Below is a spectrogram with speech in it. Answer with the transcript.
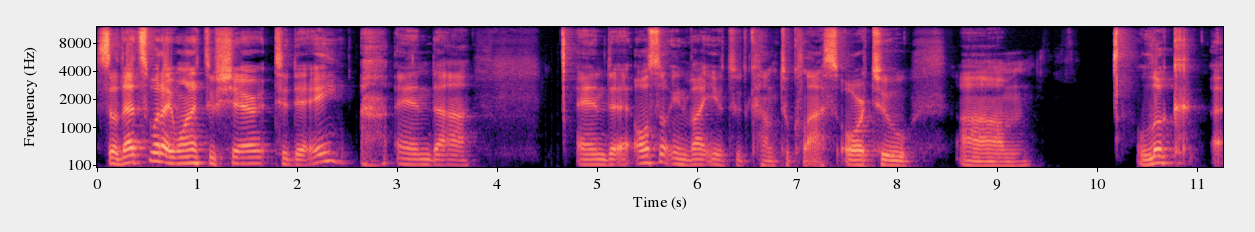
So that's what I wanted to share today. And uh, and uh, also invite you to come to class or to um, look uh,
